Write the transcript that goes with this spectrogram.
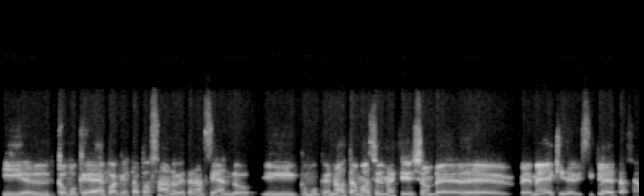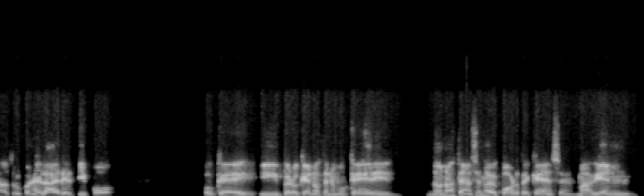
Y él como que, ¿para ¿qué está pasando? ¿Qué están haciendo? Y como que no, estamos haciendo una exhibición de, de BMX, de bicicleta, haciendo truco en el aire. El tipo, ok, ¿y pero qué? ¿Nos tenemos que ir? no, no, están haciendo deporte, quédense. Más bien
